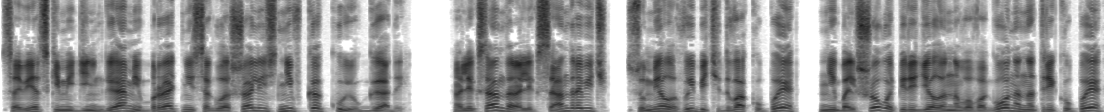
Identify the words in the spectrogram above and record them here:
Советскими деньгами брать не соглашались ни в какую гады. Александр Александрович сумел выбить два купе небольшого переделанного вагона на три купе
